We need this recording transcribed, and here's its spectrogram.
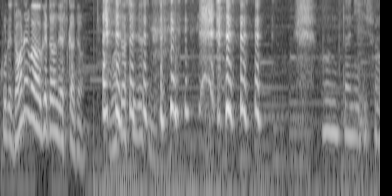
これ誰が開けたんですかって。私ですみたいなう本当にそう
